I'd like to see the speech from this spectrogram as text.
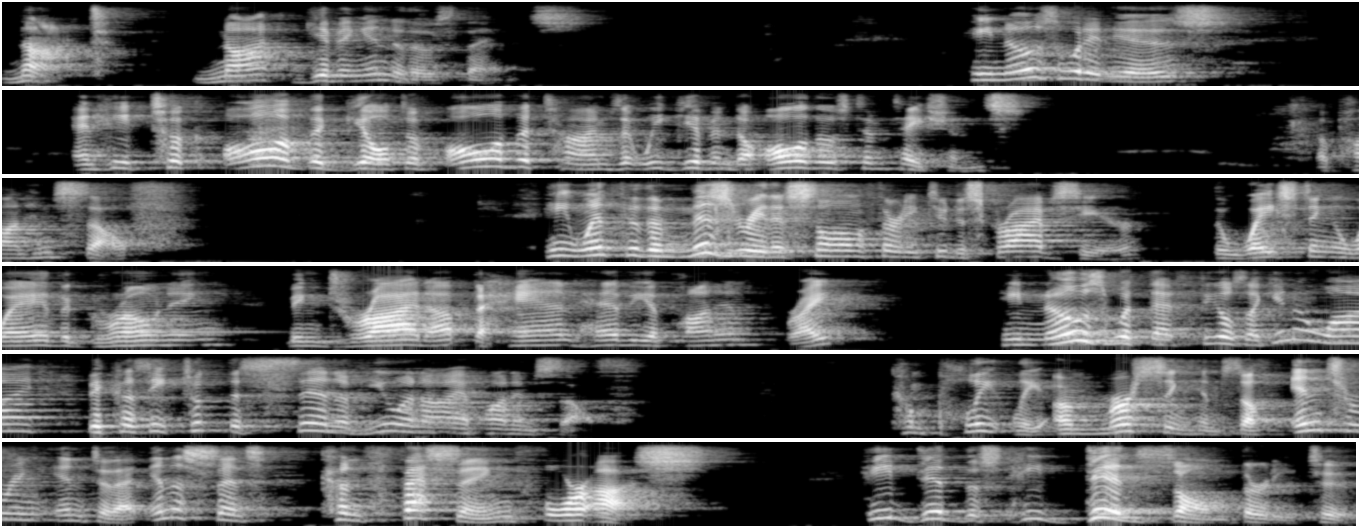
not, not giving into those things. He knows what it is and he took all of the guilt of all of the times that we give into all of those temptations upon himself. He went through the misery that Psalm 32 describes here the wasting away, the groaning, being dried up, the hand heavy upon him, right? He knows what that feels like. You know why? Because he took the sin of you and I upon himself. Completely immersing himself, entering into that. In a sense, confessing for us. He did this, he did Psalm 32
